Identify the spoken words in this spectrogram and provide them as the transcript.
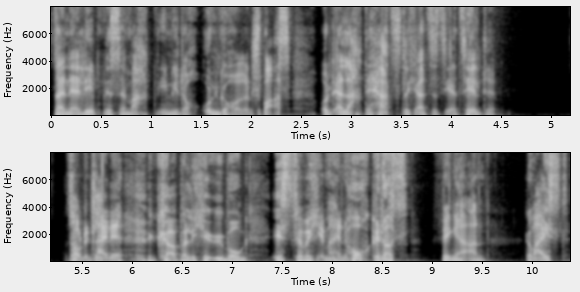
Seine Erlebnisse machten ihm jedoch ungeheuren Spaß, und er lachte herzlich, als er sie erzählte. »So eine kleine körperliche Übung ist für mich immer ein Hochgenuss«, fing er an. »Du weißt,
